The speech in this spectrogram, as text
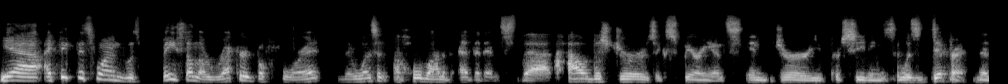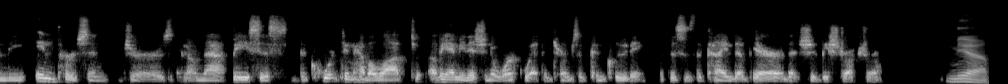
Yeah, I think this one was based on the record before it. There wasn't a whole lot of evidence that how this juror's experience in jury proceedings was different than the in person jurors. And on that basis, the court didn't have a lot of ammunition to work with in terms of concluding that this is the kind of error that should be structural. Yeah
